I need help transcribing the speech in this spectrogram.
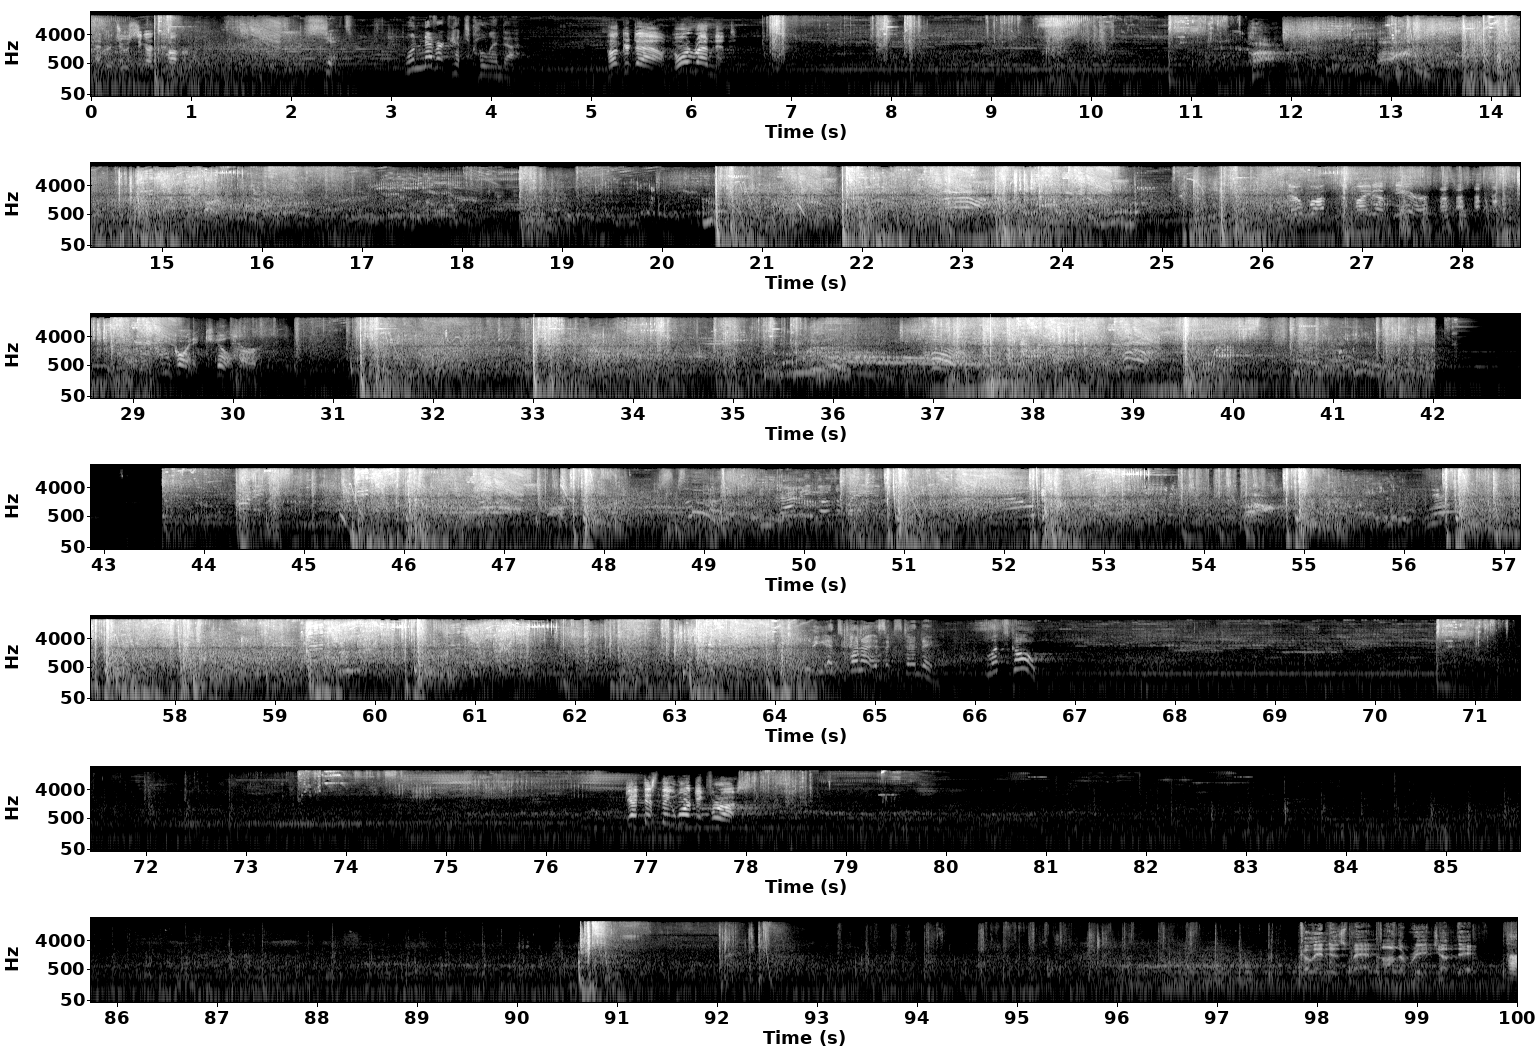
And reducing our cover. Shit. We'll never catch Kalinda. Hunker down. More remnant. No bots to fight up here. I'm going to kill her.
